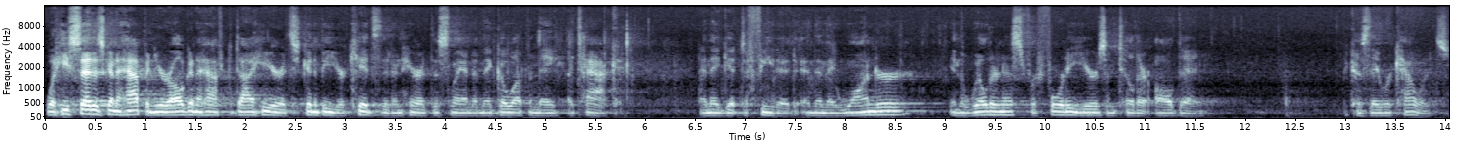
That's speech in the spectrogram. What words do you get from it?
What he said is going to happen. You're all going to have to die here. It's going to be your kids that inherit this land. And they go up and they attack and they get defeated. And then they wander in the wilderness for 40 years until they're all dead because they were cowards.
